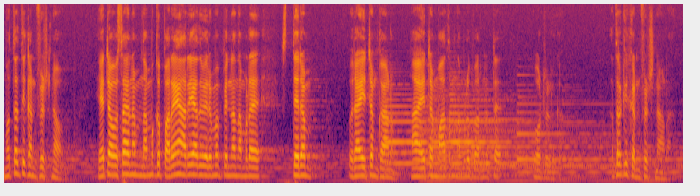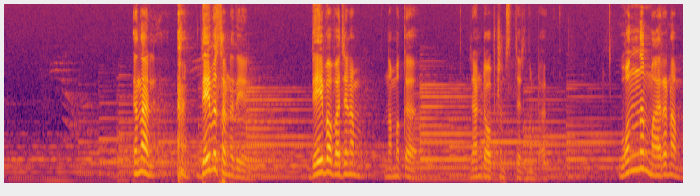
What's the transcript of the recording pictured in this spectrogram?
മൊത്തത്തിൽ കൺഫ്യൂഷനാവും ഏറ്റവും അവസാനം നമുക്ക് പറയാൻ അറിയാതെ വരുമ്പോൾ പിന്നെ നമ്മുടെ സ്ഥിരം ഒരു ഐറ്റം കാണും. ആ ഐറ്റം മാത്രം നമ്മൾ പറഞ്ഞിട്ട് ഓർഡർ എടുക്കും. അത്രയ്ക്ക് കൺഫ്യൂഷനാണ് എന്നാൽ ദൈവസന്നദ്ധയിൽ ദൈവവചനം നമുക്ക് രണ്ട് ഓപ്ഷൻസ് തരുന്നുണ്ട്. ഒന്ന് മരണം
